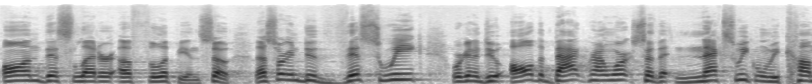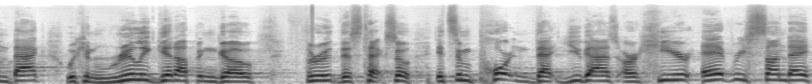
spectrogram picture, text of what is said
on this letter of Philippians. So that's what we're going to do this week. We're going to do all the background work so that next week when we come come back, we can really get up and go through this text. So it's important that you guys are here every Sunday.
